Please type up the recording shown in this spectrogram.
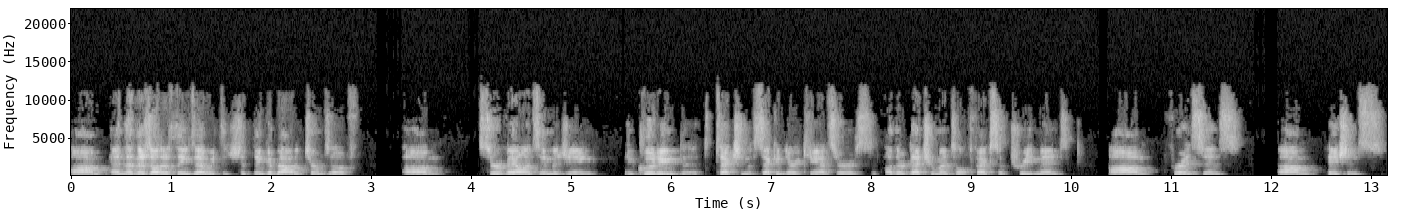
Um, and then there's other things that we th- should think about in terms of um, surveillance imaging, including the detection of secondary cancers, other detrimental effects of treatment. Um, for instance, um, patients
